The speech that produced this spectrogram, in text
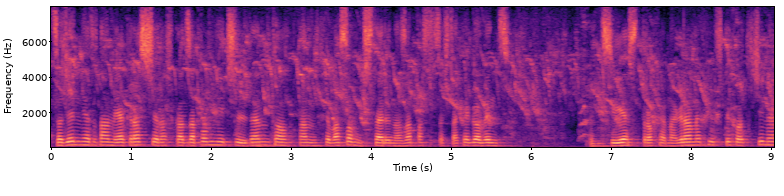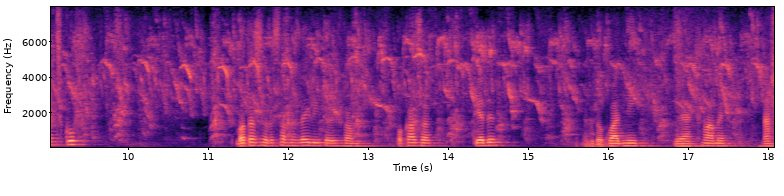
codziennie to tam jak raz się na przykład zapomni, czy ten, to tam chyba są cztery na zapas, coś takiego, więc, więc jest trochę nagranych już tych odcineczków. Bo też ruszamy z daily, to już wam pokażę kiedy. Tak dokładniej, jak mamy nasz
